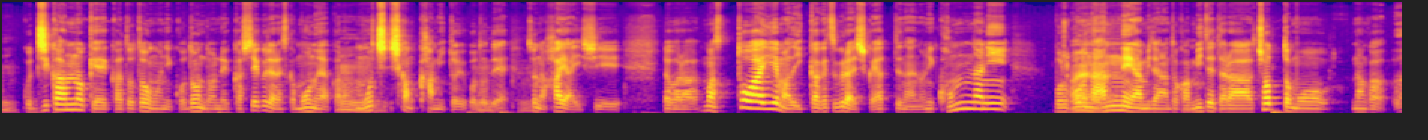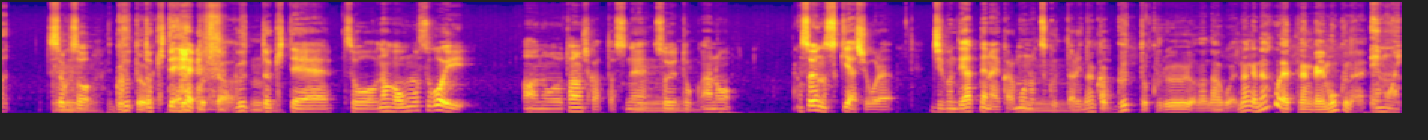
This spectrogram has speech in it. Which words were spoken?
うん。こう時間の経過とともにこうどんどん劣化していくじゃないですかものやから、ちしかも紙ということで、そういうのは早いしだからまあとはいえまだ1ヶ月ぐらいしかやってないのにこんなにボロボロなんねやみたいなのとか見てたらちょっともうなんかうっそれこそうん。グッときてグッときてそうなんかもうすごいあの楽しかったですね、うん。そういうとこあのそういうの好きやし俺自分でやってないから物作ったりとか,、なんかグッとくるよな名古屋。なんか名古屋ってなんかエモくない？エモい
